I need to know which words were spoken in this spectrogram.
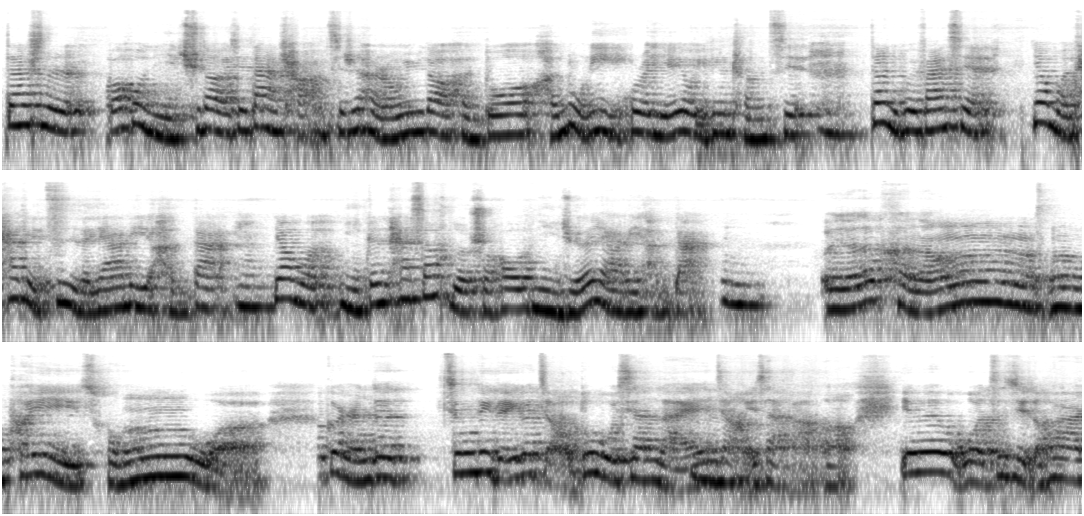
但是包括你去到一些大厂，其实很容易遇到很多很努力或者也有一定成绩，但是你会发现，要么他给自己的压力很大，嗯。要么你跟他相处的时候，你觉得压力很大。嗯，我觉得可能，嗯，可以从我个人的经历的一个角度先来讲一下吧，啊，因为我自己的话，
